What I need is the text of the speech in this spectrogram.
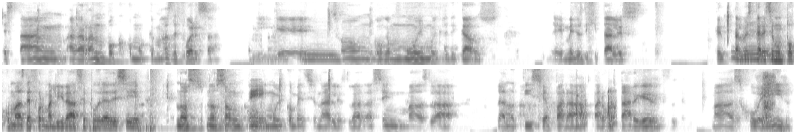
están agarrando un poco como que más de fuerza y que Mm. son como que muy, muy criticados? Eh, medios digitales que tal vez carecen un poco más de formalidad, se podría decir. No, no son como que Sí. muy convencionales, la- hacen más la, la noticia para, para un target más juvenil.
